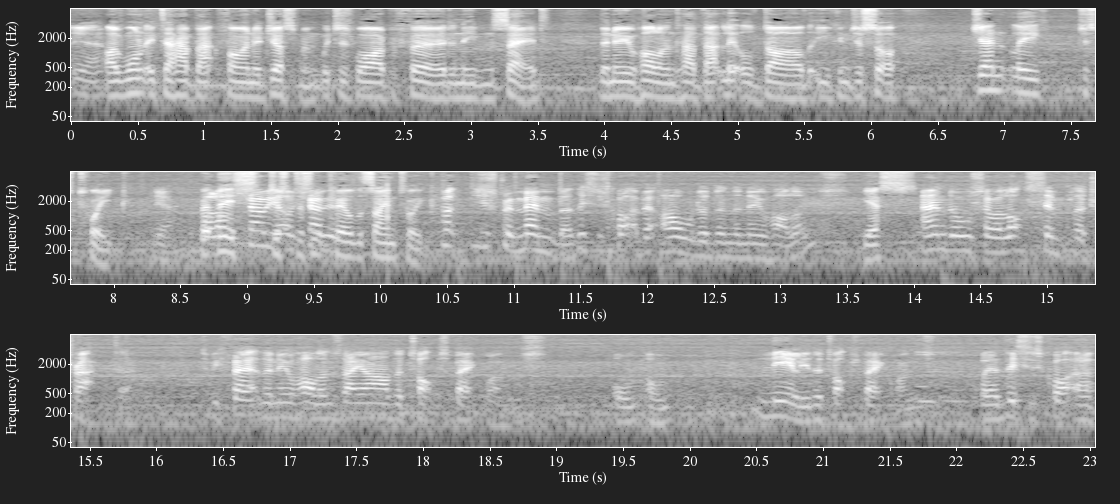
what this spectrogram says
Yeah. I wanted to have that fine adjustment, which is why I preferred and even said the New Holland had that little dial that you can just sort of gently just tweak. Yeah. But Well, this you- just I'll doesn't feel the same tweak. But just remember, this is quite a bit older than the New Hollands, Yes. and also a lot simpler tractor. To be fair to the New Hollands, they are the top spec ones, or, or nearly the top spec ones. Where this is quite a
